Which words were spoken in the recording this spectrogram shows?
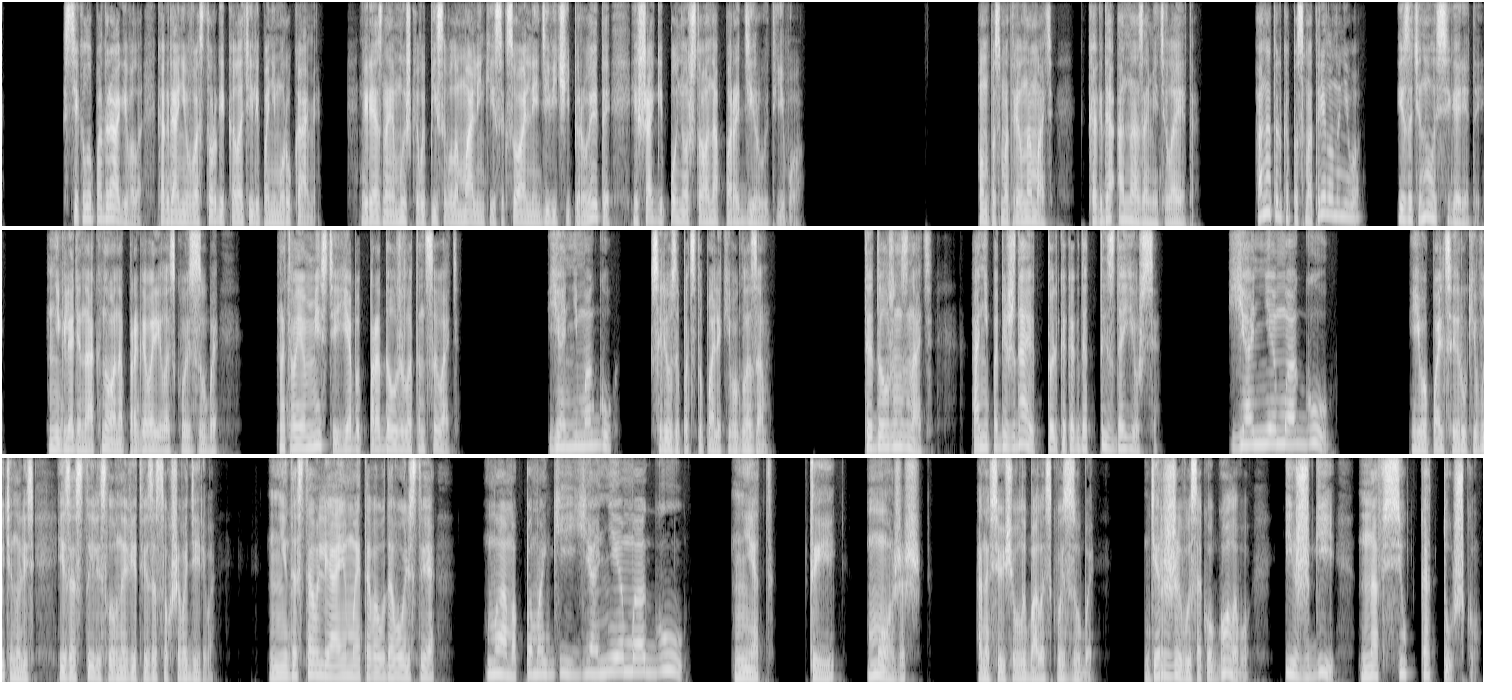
Стекло подрагивало, когда они в восторге колотили по нему руками. Грязная мышка выписывала маленькие сексуальные девичьи пируэты, и Шаги понял, что она пародирует его. Он посмотрел на мать. Когда она заметила это? Она только посмотрела на него и затянулась сигаретой. Не глядя на окно, она проговорила сквозь зубы. «На твоем месте я бы продолжила танцевать». «Я не могу», — слезы подступали к его глазам. «Ты должен знать, они побеждают только когда ты сдаешься». «Я не могу». Его пальцы и руки вытянулись и застыли, словно ветви засохшего дерева. «Не доставляем этого удовольствия», «Мама, помоги, я не могу!» «Нет, ты можешь!» Она все еще улыбалась сквозь зубы. «Держи высоко голову и жги на всю катушку!»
